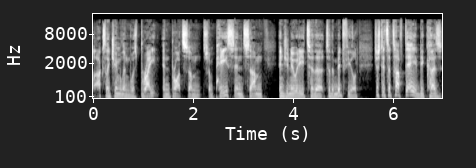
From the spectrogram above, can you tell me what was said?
Oxlade Chamberlain was bright and brought some some pace and some ingenuity to the to the midfield. Just it's a tough day because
